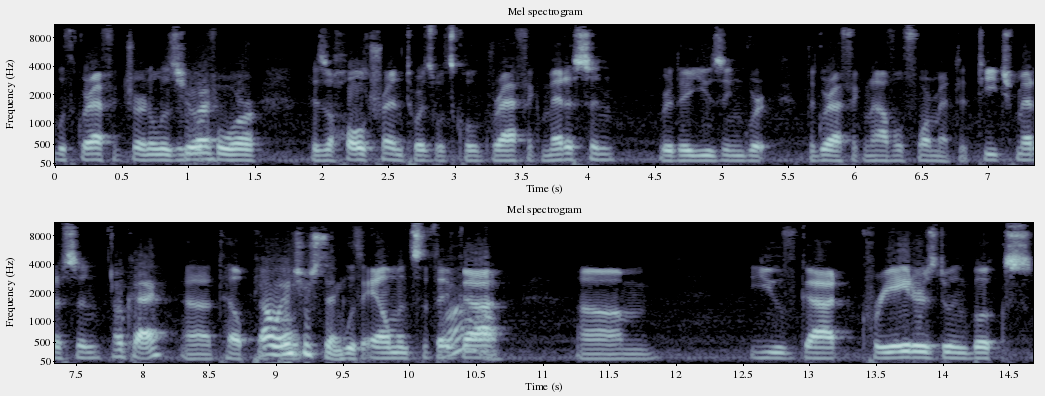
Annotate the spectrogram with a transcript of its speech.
with graphic journalism Sure. before. There's a whole trend towards what's called graphic medicine, where they're using gra- the graphic novel format to teach medicine, Okay. uh, to help people Oh, interesting. with ailments that they've Wow. got. Um, you've got creators doing books.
